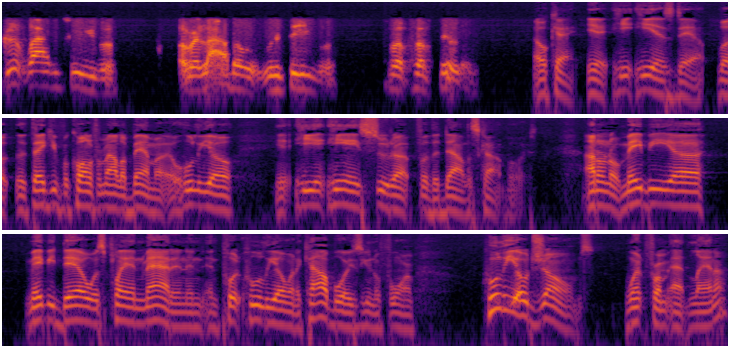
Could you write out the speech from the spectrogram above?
good wide receiver, a reliable receiver for, for Philly. Okay, yeah, he he is there. But uh, thank you for calling from Alabama, uh, Julio. He he ain't suit up for the Dallas Cowboys. I don't know. Maybe uh maybe Dale was playing Madden and, and put Julio in a Cowboys uniform. Julio Jones went from Atlanta.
